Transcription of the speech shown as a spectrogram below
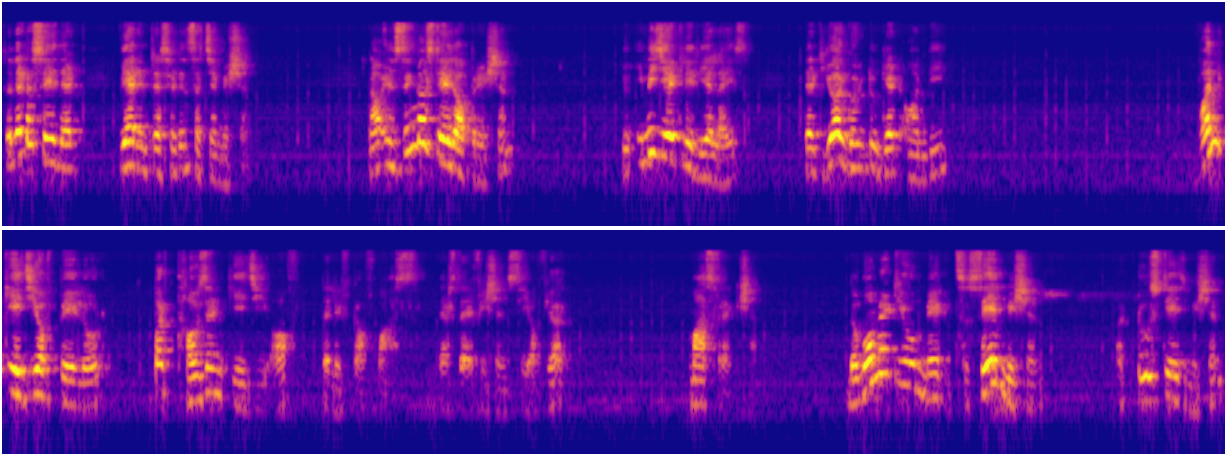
So let us say that we are interested in such a mission. Now in single stage operation, you immediately realize that you are going to get only 1 kg of payload per 1000 kg of the lift off mass. That's the efficiency of your mass fraction. The moment you make the same mission, a two-stage mission,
